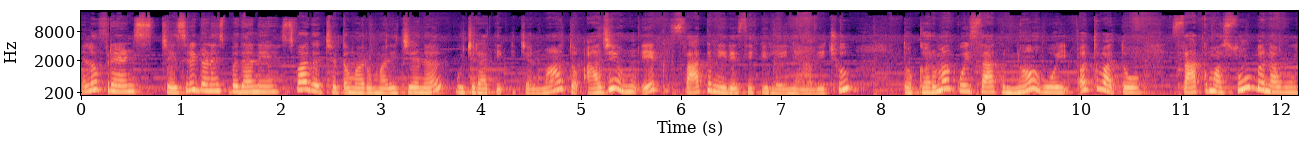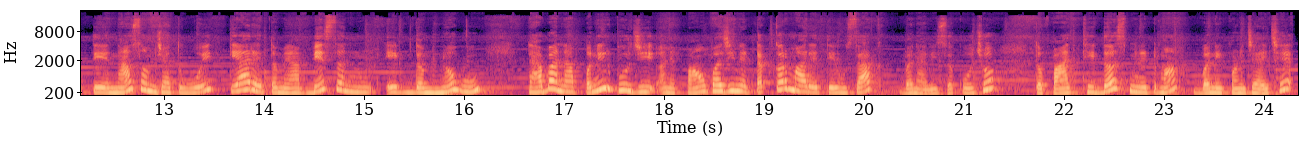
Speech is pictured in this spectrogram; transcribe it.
Hello friends, જય શ્રી ગણેશ બધાને. સ્વાગત છે તમારું મારી ચેનલ ગુજરાતી કિચનમાં. તો આજે હું એક શાકની રેસીપી લઈને આવી છું. તો ઘરમાં કોઈ શાક ન હોય અથવા તો શાકમાં શું બનાવવું તે ના સમજાતું હોય, ત્યારે તમે આ બેસનનું એકદમ નવું ઢાબાના પનીર ભુરજી અને પાઉંભાજીને ટક્કર મારે તેવું શાક બનાવી શકો છો. તો પાંચથી દસ મિનિટમાં બની પણ જાય છે.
